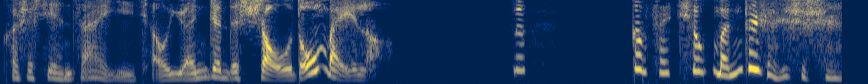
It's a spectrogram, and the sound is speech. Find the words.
可是现在一瞧，袁振的手都没了，那刚才敲门的人是谁？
